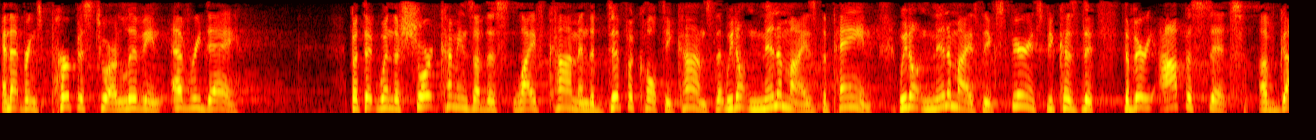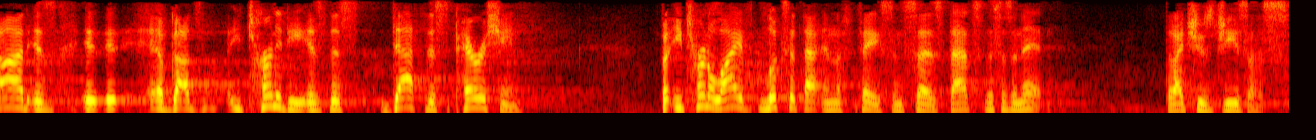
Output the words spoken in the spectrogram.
And that brings purpose to our living every day. But that when the shortcomings of this life come and the difficulty comes, that we don't minimize the pain. We don't minimize the experience because the, the very opposite of God is, of God's eternity is this death, this perishing. But eternal life looks at that in the face and says, That's, this isn't it. That I choose Jesus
